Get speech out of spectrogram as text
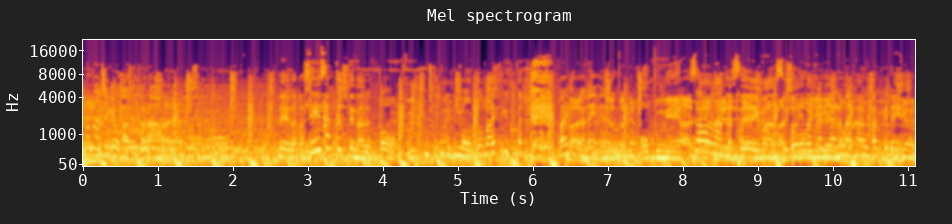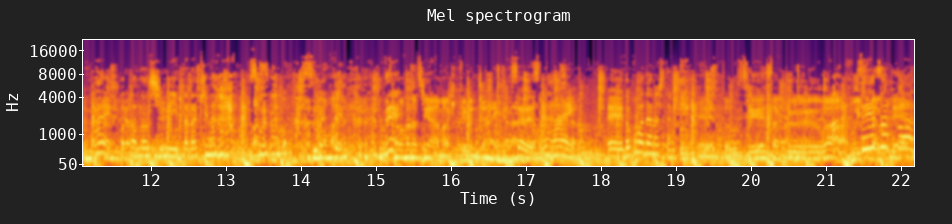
いろんな授業があるから、画はいでなんか制作ってなると今オートバイがバイクがね、まあ、ちょっとね、オープンエアでそうなんです今すごいなんかリアルな感覚で、リアルなはいお楽しみいただきながらそれも含めて。そのね話がまあ聞けるんじゃないかな。そうですねはい、えーどこまで話したっけ？えーっと制作は向いて制なくて。作は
